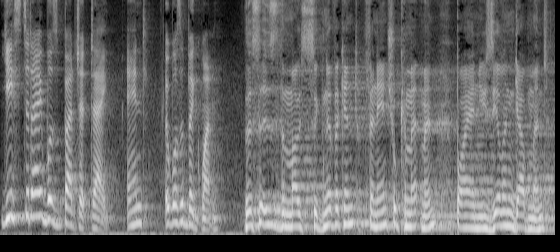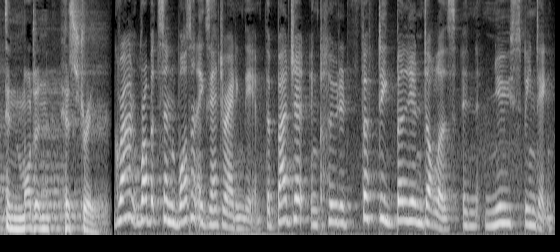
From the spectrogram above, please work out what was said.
Yesterday was budget day, and it was a big one. This is the most significant financial commitment by a New Zealand government in modern history. Grant Robertson wasn't exaggerating there. The budget included $50 billion in new spending.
